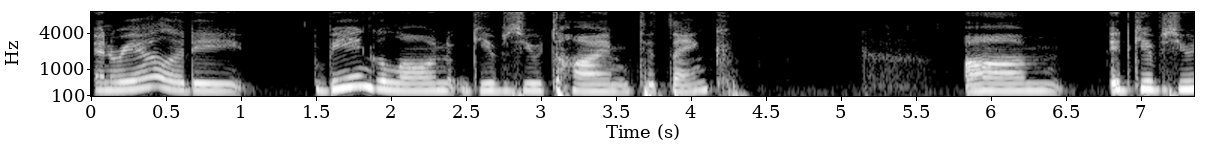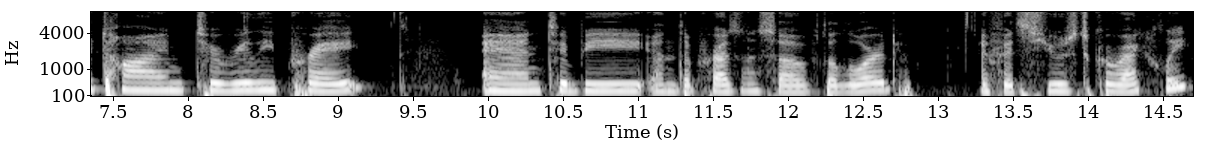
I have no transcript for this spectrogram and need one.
In reality, being alone gives you time to think. Um, it gives you time to really pray and to be in the presence of the Lord if it's used correctly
